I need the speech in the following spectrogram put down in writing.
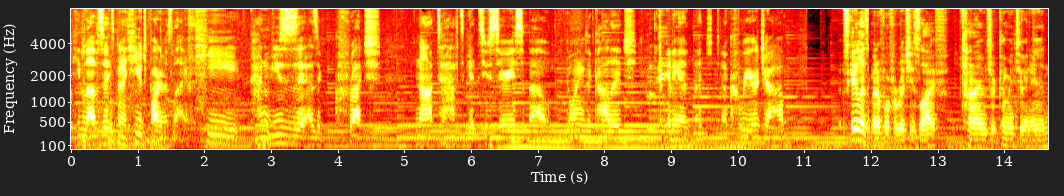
He loves it. It's been a huge part of his life. He kind of uses it as a crutch not to have to get too serious about going to college or getting a, a, a career job. Skateland's a metaphor for Richie's life. Times are coming to an end.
